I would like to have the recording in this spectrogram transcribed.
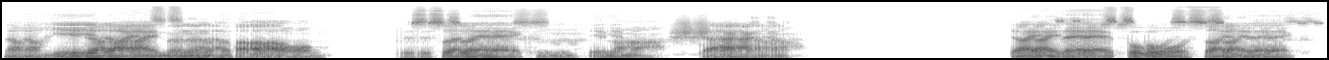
nach jeder einzelnen Erfahrung bis zur nächsten immer stärker. Dein Selbstbewusstsein wächst,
